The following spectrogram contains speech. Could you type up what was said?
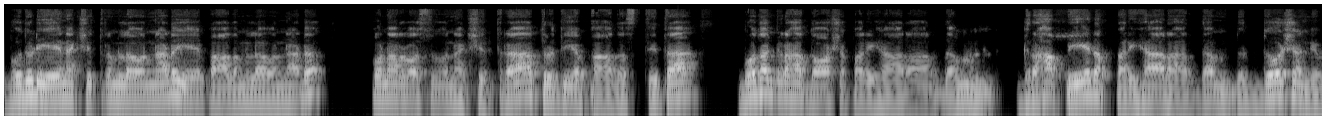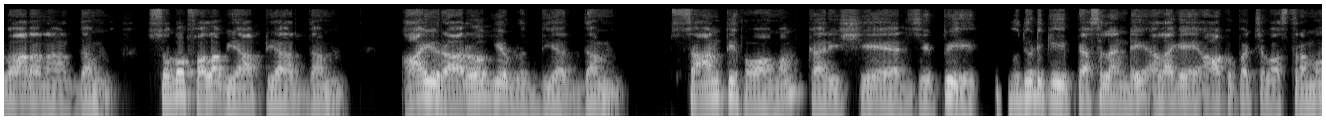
బుధుడు ఏ నక్షత్రంలో ఉన్నాడో? ఏ పాదంలో ఉన్నాడో? పునర్వసు నక్షత్ర తృతీయ పాదస్థిత బుధ గ్రహ దోష పరిహారార్థం గ్రహ పీడ పరిహారార్థం దుర్దోష నివారణార్థం శుభ ఫల వ్యాప్యార్థం ఆయురారోగ్య వృద్ధ్యర్థం శాంతి హోమం కరిష్యే అని చెప్పి బుధుడికి పెసలండి అలాగే ఆకుపచ్చ వస్త్రము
